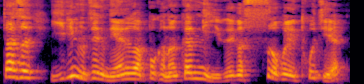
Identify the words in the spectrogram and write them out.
但是一定这个年龄段不可能跟你这个社会脱节，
